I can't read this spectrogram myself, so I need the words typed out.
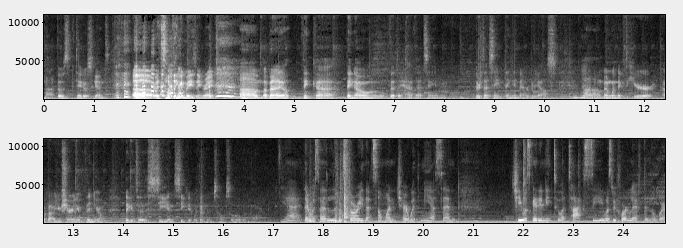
not those potato skins. Uh, it's something amazing, right? Um, but I don't think uh, they know that they have that same. There's that same thing in everybody else. Um, and when they get to hear about you sharing it within you, they get to see and seek it within themselves a little bit more. Yeah, there was a little story that someone shared with me as in she was getting into a taxi. It was before Lyft and Uber.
